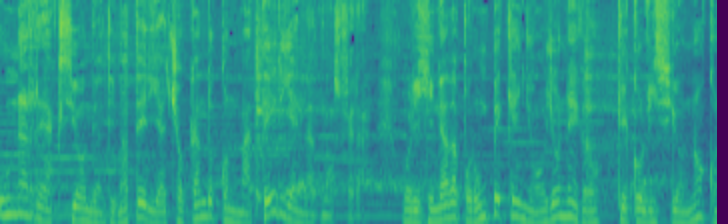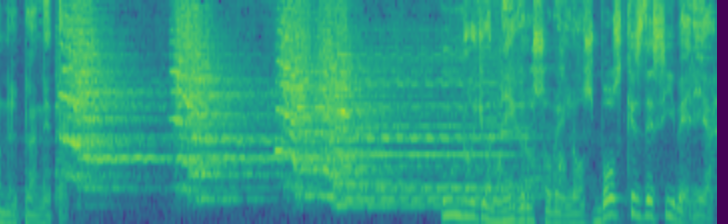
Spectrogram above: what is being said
Una reacción de antimateria chocando con materia en la atmósfera, originada por un pequeño hoyo negro que colisionó con el planeta. Un hoyo negro sobre los bosques de Siberia.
